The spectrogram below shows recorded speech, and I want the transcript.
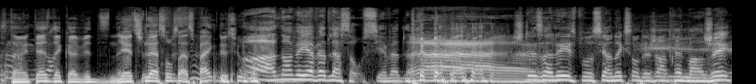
C'était un test de COVID-19. Y a-tu de la sauce à spag dessus? Ah non, mais il y avait de la sauce. Il y avait de la Ah. Je suis désolé, c'est pour s'il y en a qui sont déjà en train de manger.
